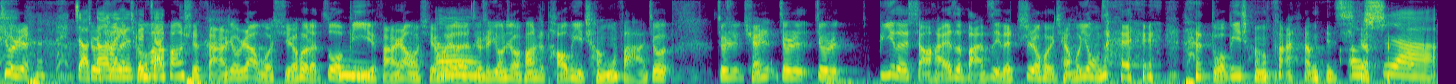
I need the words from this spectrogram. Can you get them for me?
就是 找到了一个惩罚方式，反而就让我学会了作弊，反而让我学会了就是用这种方式逃避惩罚，就就是全就是就是。逼的小孩子把自己的智慧全部用在 躲避惩罚上面去。哦，是啊，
